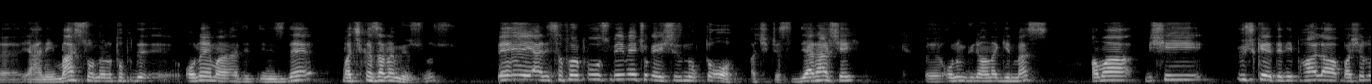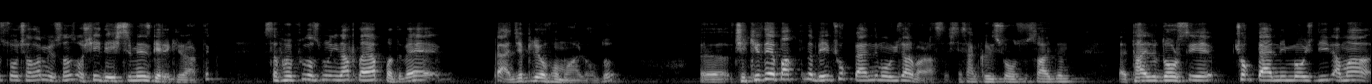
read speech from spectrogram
E, yani maç sonları topu de, ona emanet ettiğinizde maçı kazanamıyorsunuz. Ve yani Safaropoulos benim en çok eleştirdiğim nokta o açıkçası. Diğer her şey e, onun günahına girmez. Ama bir şeyi üç kere deneyip hala başarılı sonuç alamıyorsanız o şeyi değiştirmeniz gerekir artık. Safaropoulos bunu inatla yapmadı ve bence playoff'a mal oldu. E, çekirdeğe baktığında benim çok beğendiğim oyuncular var aslında. İşte sen Chris Jones'u saydın. E, Tyler Dorsey'i çok beğendiğim bir oyuncu değil ama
